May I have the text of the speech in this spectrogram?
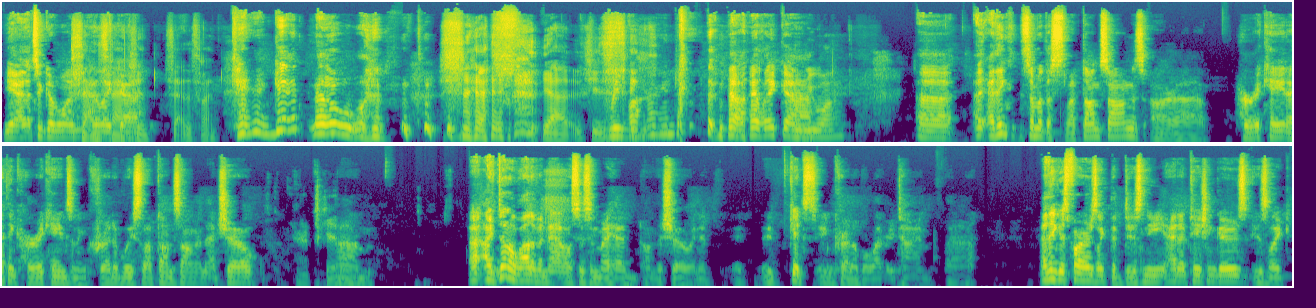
Yeah, that's a good one. I like uh, Satisfaction. Satisfied. Can't get no yeah, she's rewind. no, I like uh, Rewind. uh, I, I think some of the slept on songs are uh, Hurricane. I think Hurricane's an incredibly slept on song on that show. That's good. Um, I, I've done a lot of analysis in my head on the show, and it, it, it gets incredible every time. Uh, I think as far as like the Disney adaptation goes, is like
